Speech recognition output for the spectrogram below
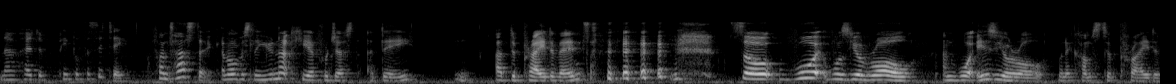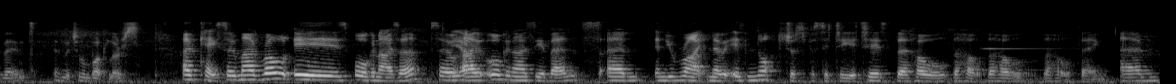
now head of people for City. Fantastic. And obviously, you're not here for just a day mm. at the Pride event. so, what was your role and what is your role when it comes to Pride event at Mitchell and Butlers? Okay, so my role is organizer. So. I organise the events, um, and you're right. No, it is not just for City. It is the whole, the whole, the whole, the whole thing. Um,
